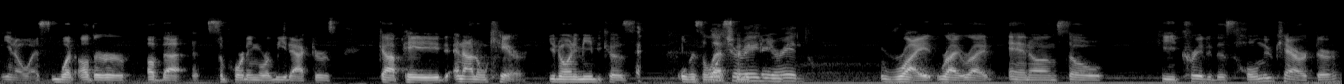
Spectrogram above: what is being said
you know, as what other of that supporting or lead actors got paid, and I don't care. You know what I mean? Because it was the Once last you're in, you're in. Right, right, right. And um, so he created this whole new character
